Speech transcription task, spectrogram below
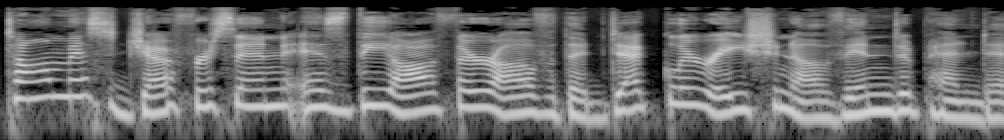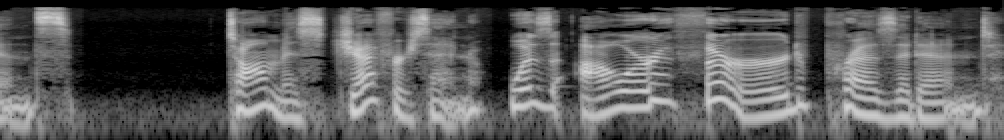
Thomas Jefferson is the author of the Declaration of Independence. Thomas Jefferson was our third president.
